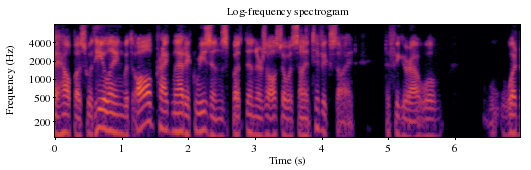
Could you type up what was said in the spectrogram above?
to help us with healing, with all pragmatic reasons, but then there's also a scientific side to figure out well, what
